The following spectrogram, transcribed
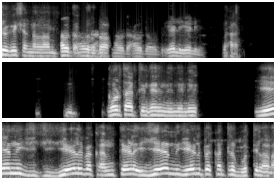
ಯೋಗೇಶ್ ಅಣ್ಣ ನಾನು ಹೌದು ಹೌದು ಮಾತಾಡ್ತಾ ಅಣ್ಣ, ಹೌದು ಹೌದು ಹೌದು. ಹೇಳಿ ಹೇಳಿ. ನೋಡ್ತಾ ಇರ್ತೀನಿ ನೀನು ನಿ- ನಿ- ಏನ್ ಹೇಳ್ಬೇಕಂತೇಳಿ ಏನ್ ಹೇಳ್ಬೇಕಂತ ಗೊತ್ತಿಲ್ಲ ಅಣ್ಣ.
